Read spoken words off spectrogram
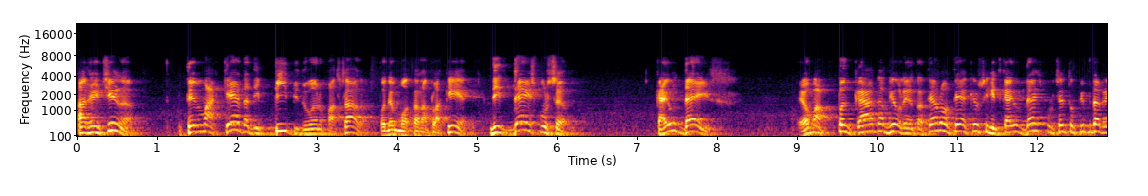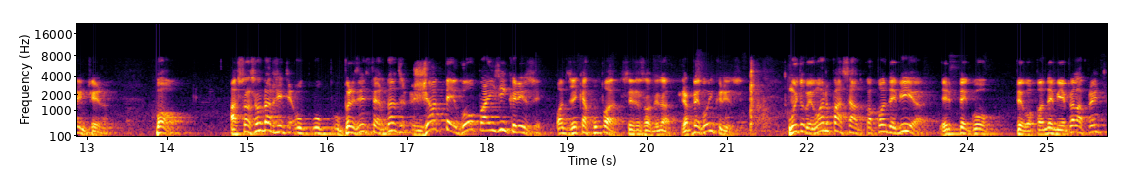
A Argentina teve uma queda de PIB do ano passado, podemos mostrar na plaquinha, de 10%. Caiu 10%. É uma pancada violenta. Até anotei aqui o seguinte: caiu 10% do PIB da Argentina. Bom, a situação da Argentina, o, o, o, presidente Fernandes já pegou o país em crise. Pode dizer que a culpa seja só dele. Já pegou em crise. Muito bem, o ano passado, com a pandemia, ele pegou, pegou a pandemia pela frente,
